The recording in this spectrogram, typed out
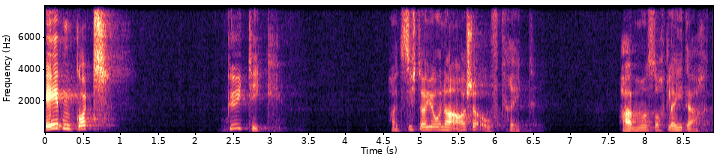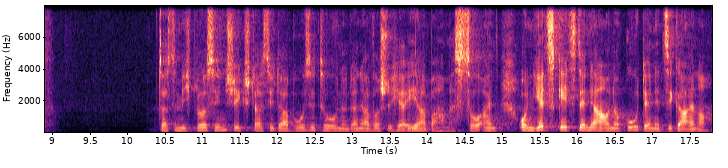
eben Gott gütig. Hat sich der Jona auch schon aufgeregt. Haben wir uns doch gleich gedacht, dass du mich bloß hinschickst, dass sie da Buße tun und dann erwirst du dich ja eh erbarmen. So ein und jetzt geht es denen ja auch noch gut, den Zigeuner.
